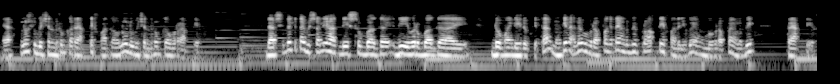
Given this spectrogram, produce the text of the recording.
Ya, lu lebih cenderung ke reaktif atau lu lebih cenderung ke proaktif? Dari situ kita bisa lihat di sebagai di berbagai domain di hidup kita, mungkin ada beberapa kita yang lebih proaktif, ada juga yang beberapa yang lebih reaktif.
